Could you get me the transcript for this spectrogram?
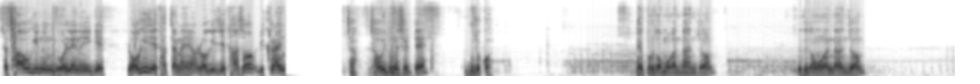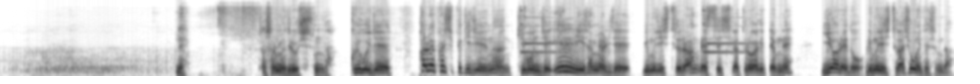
자, 좌우 기능 원래는 이게 러기지에 닿잖아요. 러기지에 닿아서 리클라인. 자, 좌우 이동했을 때 무조건 100% 넘어간다는 점. 이렇게 넘어간다는 점. 자, 설명드리고 싶습니다. 그리고 이제 880 패키지에는 기본 이제 1, 2, 3열 이제 리무진 시트랑 레스트 시트가 들어가기 때문에 2열에도 리무진 시트가 시공이 됐습니다.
